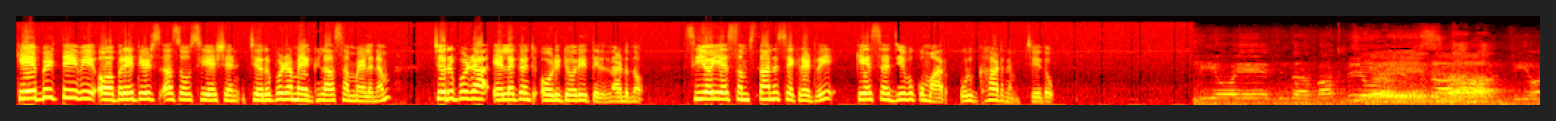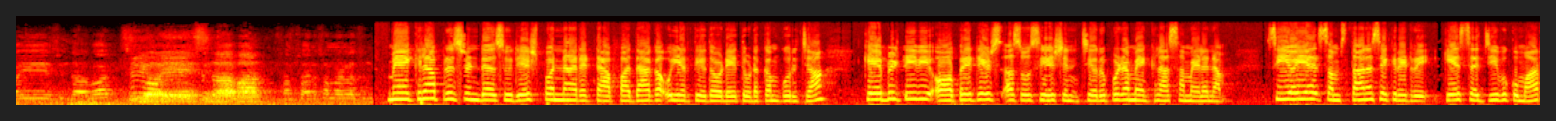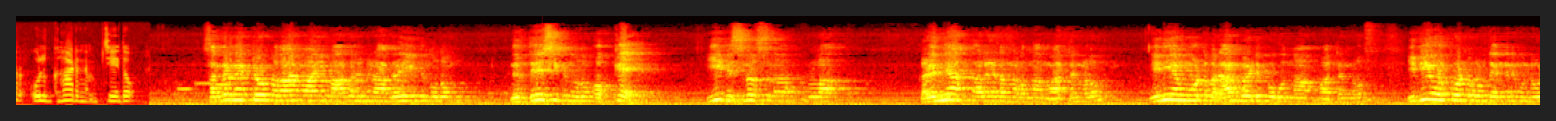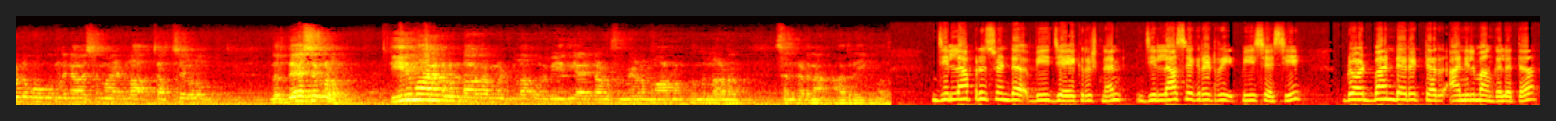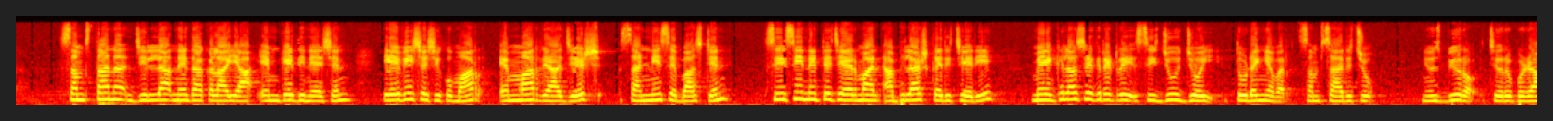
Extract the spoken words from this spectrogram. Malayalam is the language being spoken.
Cable T V operators association Cherupuzha മേഖലാ സമ്മേളനം ചെറുപുഴ എലഗന്റ് ഓഡിറ്റോറിയത്തിൽ നടന്നു. സിഒഎ സംസ്ഥാന സെക്രട്ടറി കെ സജീവ് കുമാർ ഉദ്ഘാടനം ചെയ്തു. മേഖലാ പ്രസിഡന്റ് സുരേഷ് പൊന്നാരട്ട പതാക ഉയർത്തിയതോടെ തുടക്കം കുറിച്ച cable T operators association Cherupuzha മേഖലാ സമ്മേളനം സിഒഎ സംസ്ഥാന സെക്രട്ടറി കെ സജീവ് കുമാർ ഉദ്ഘാടനം ചെയ്തു. സംഘടന ഏറ്റവും പ്രധാനമായും ആഗ്രഹം ആഗ്രഹിക്കുന്നതും നിർദ്ദേശിക്കുന്നതും ഒക്കെ ഈ ബിസിനസ്സിനുള്ള കഴിഞ്ഞ കാലഘട്ടം നടന്ന മാറ്റങ്ങളും ഇനി അങ്ങോട്ട് വരാൻ വേണ്ടി പോകുന്ന മാറ്റങ്ങളും ഇവയെ ഉൾക്കൊണ്ടുകൊണ്ട് എങ്ങനെ മുന്നോട്ട് പോകുന്നതിനാവശ്യമായിട്ടുള്ള ചർച്ചകളും നിർദ്ദേശങ്ങളും തീരുമാനങ്ങളും ഉണ്ടാകാൻ വേണ്ടിയുള്ള ഒരു വേദിയായിട്ടാണ് സമ്മേളനം മാറണം എന്നുള്ളതാണ് സംഘടന ആഗ്രഹിക്കുന്നത്. ജില്ലാ പ്രസിഡന്റ് വി ജയകൃഷ്ണൻ ജില്ലാ secretary P Sasi broadband director Anil Mangalath സംസ്ഥാന ജില്ലാ നേതാക്കളായ M K Dineshan A V Sasikumar M R Rajesh Sunny Sebastian C C net chairman Abhilash Karicheri മേഖലാ സെക്രട്ടറി സിജു ജോയ് തുടങ്ങിയവർ സംസാരിച്ചു. News bureau Cherupuzha.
